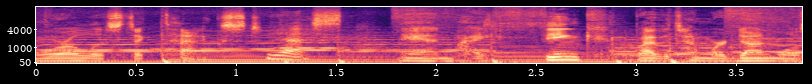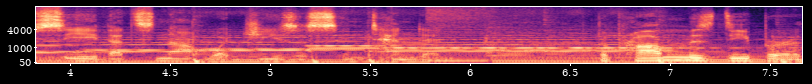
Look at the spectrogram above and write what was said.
moralistic text. Yes. And I think by the time we're done, we'll see that's not what Jesus intended. The problem is deeper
